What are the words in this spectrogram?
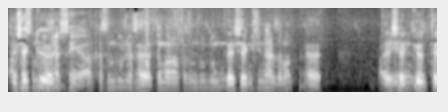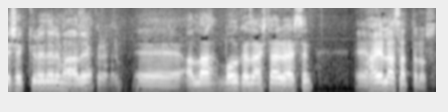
Arkasını Teşekkür- duracaksın ya. Arkasını duracaksın. Evet. Sattığın bana arkasını durdun mu? Teşekkür- için her zaman evet. Teşekkür teşekkür ederim Ben abi. Teşekkür ederim. Ee, Allah bol kazançlar versin. Ee, hayırlı hasatlar olsun.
